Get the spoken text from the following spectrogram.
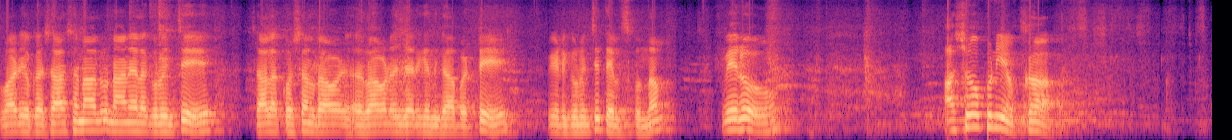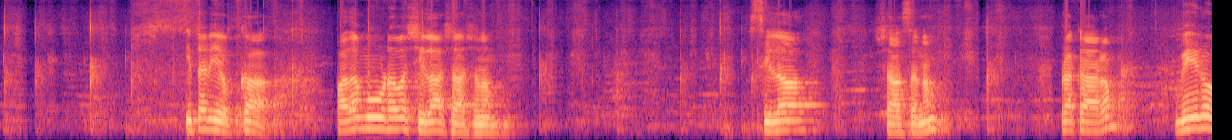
వారి యొక్క శాసనాలు నాణ్యాల గురించి చాలా క్వశ్చన్లు రావ రావడం జరిగింది కాబట్టి వీటి గురించి తెలుసుకుందాం. వీరు అశోకుని యొక్క ఇతడి యొక్క పదమూడవ శిలాశాసనం. శిలా శాసనం ప్రకారం వీరు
